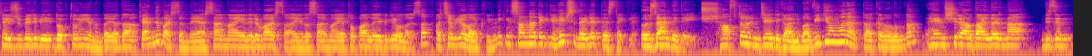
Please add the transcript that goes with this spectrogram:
tecrübeli bir doktorun yanında ya da kendi başlarında eğer sermayeleri varsa ya da sermaye toparlayabiliyorlarsa açabiliyorlar klinik. İnsanlar da gidiyor. Hepsi devlet destekli. Özel de değil. Şu hafta önceydi galiba. Videom var hatta kanalımda. Hemşire adaylarına bizim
